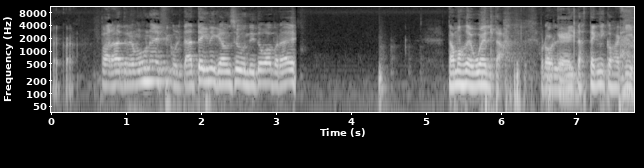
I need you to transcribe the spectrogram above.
Tal cual. Para, tenemos una dificultad técnica, un segundito va para esto. Estamos de vuelta. Problemitas técnicos aquí.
